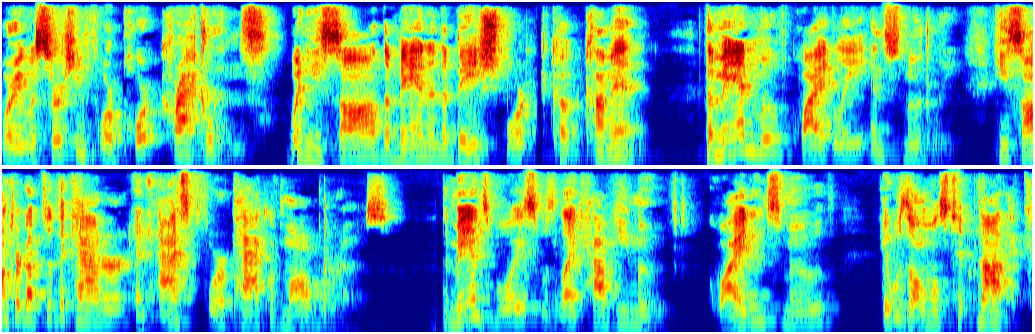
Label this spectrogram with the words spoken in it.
where he was searching for pork cracklins when he saw the man in the beige sport coat come in. The man moved quietly and smoothly. He sauntered up to the counter and asked for a pack of Marlboros. The man's voice was like how he moved, quiet and smooth. It was almost hypnotic.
